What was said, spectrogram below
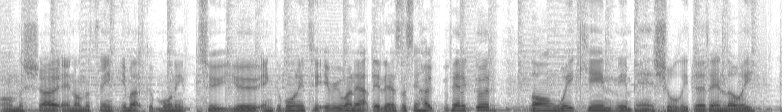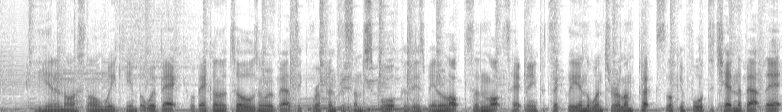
on the show and on the team. Emma, good morning to you and good morning to everyone out there that's listening. Hope you've had a good long weekend. Me and Baz surely did, and Louie. He had a nice long weekend, but we're back. We're back on the tools and we're about to rip into some sport because there's been lots and lots happening, particularly in the Winter Olympics. Looking forward to chatting about that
